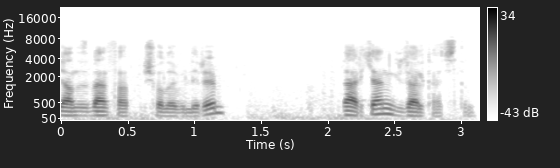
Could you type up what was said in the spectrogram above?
Yalnız ben satmış olabilirim. Derken güzel kaçtım.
